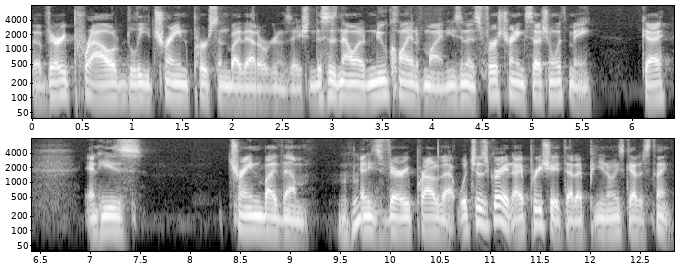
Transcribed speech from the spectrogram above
a very proudly trained person by that organization. This is now a new client of mine. He's in his first training session with me. Okay. And he's trained by them. Mm-hmm. And he's very proud of that, which is great. I appreciate that. I, you know, he's got his thing.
